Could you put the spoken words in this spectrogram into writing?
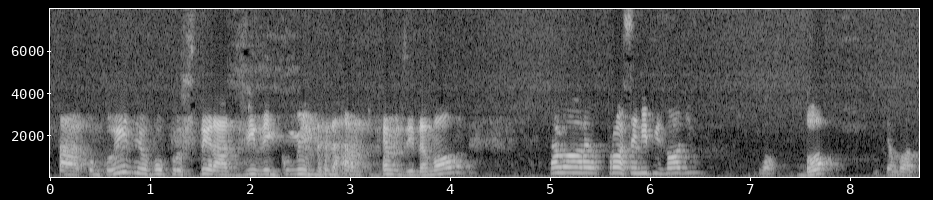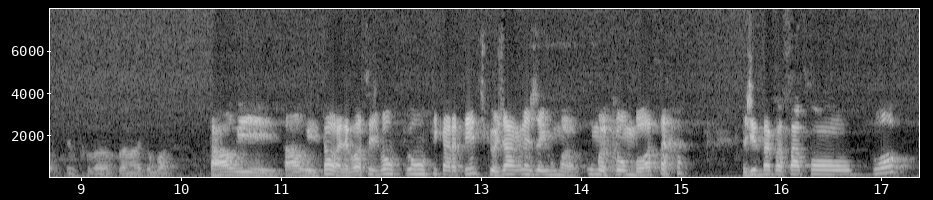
está concluído. Eu vou proceder à devida encomenda da árvore de ramos e da mola. Agora, próximo episódio, Bom, bloco. e cambota, temos que resolver o problema da cambota. Está ali, está ali. Então, olha, vocês vão, vão ficar atentos que eu já arranjei uma, uma cambota. A gente vai passar para o bloco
